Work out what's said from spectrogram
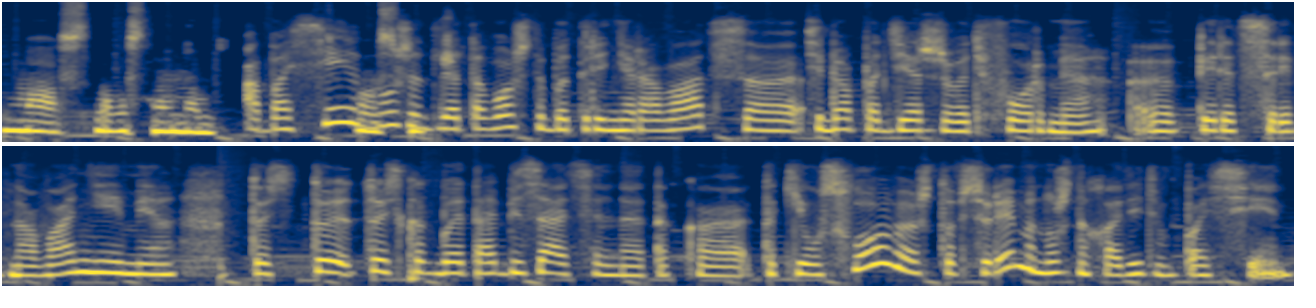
масло в основном. А бассейн Просто. нужен для того, чтобы тренироваться, себя поддерживать в форме э, перед соревнованиями. То есть, то, то есть как бы это обязательное такая, такие условия, что все время нужно ходить в бассейн.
